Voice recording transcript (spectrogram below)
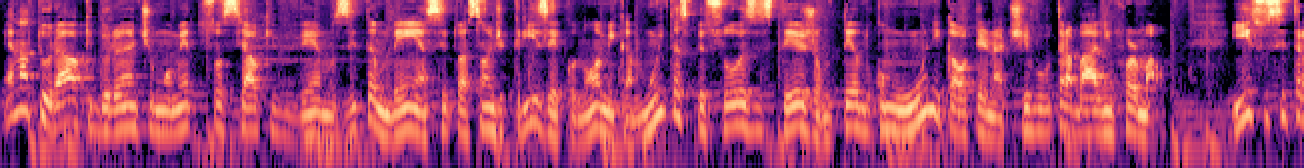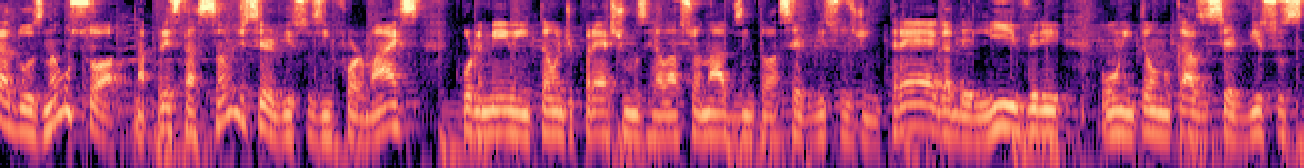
É natural que durante o momento social que vivemos e também a situação de crise econômica, muitas pessoas estejam tendo como única alternativa o trabalho informal. Isso se traduz não só na prestação de serviços informais, por meio então de préstimos relacionados então a serviços de entrega, delivery, ou então no caso serviços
